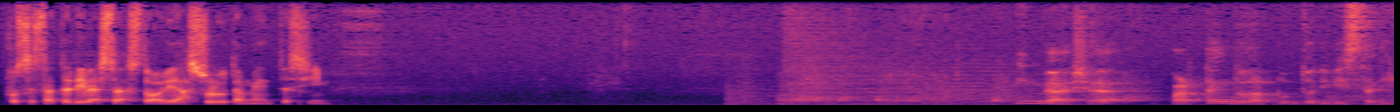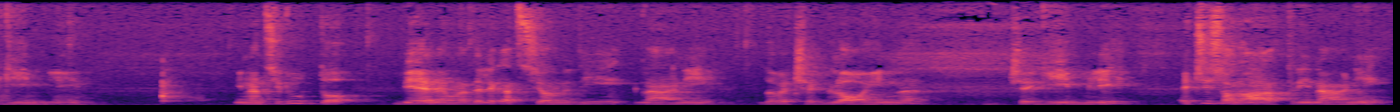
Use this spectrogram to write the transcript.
fosse stata diversa la storia, assolutamente sì. Invece, partendo dal punto di vista di Gimli, innanzitutto viene una delegazione di nani dove c'è Gloin, c'è Gimli e ci sono altri nani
